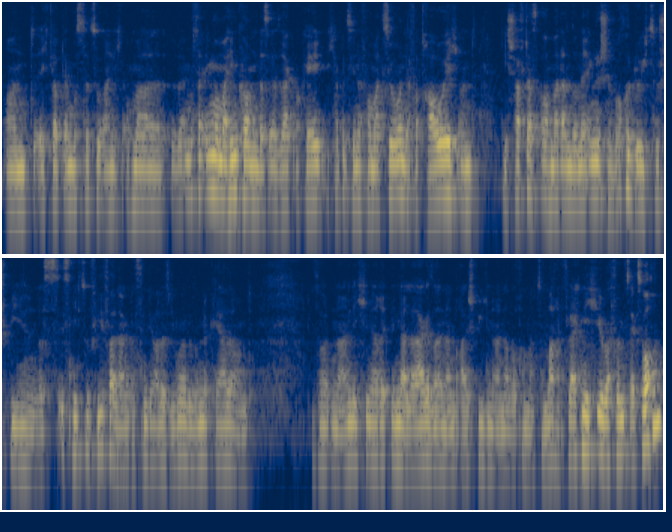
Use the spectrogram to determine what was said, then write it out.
Und ich glaube, der muss dazu eigentlich auch mal, er muss da irgendwann mal hinkommen, dass er sagt, okay, ich habe jetzt hier eine Formation, der vertraue ich und die schafft das auch mal dann so eine englische Woche durchzuspielen. Das ist nicht zu viel verlangt. Das sind ja alles junge, gesunde Kerle und die sollten eigentlich in der, in der Lage sein, dann drei Spiele in einer Woche mal zu machen. Vielleicht nicht über fünf, sechs Wochen,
